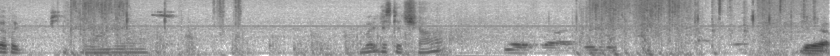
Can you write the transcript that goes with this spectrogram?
definitely P2 Somebody just get shot? Yeah.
